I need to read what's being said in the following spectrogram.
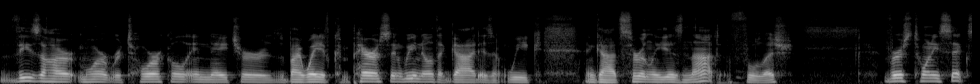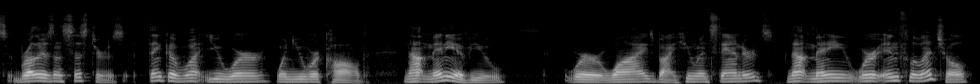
these are more rhetorical in nature. By way of comparison, we know that God isn't weak, and God certainly is not foolish. Verse 26 Brothers and sisters, think of what you were when you were called. Not many of you were wise by human standards, not many were influential,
